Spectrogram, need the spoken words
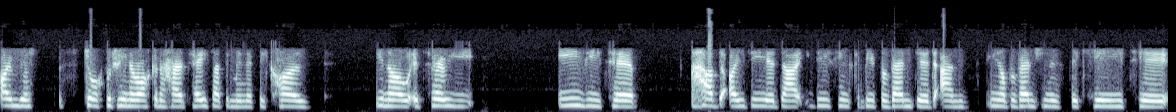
I'm just stuck between a rock and a hard place at the minute because, you know, it's very easy to have the idea that these things can be prevented and, you know, prevention is the key to,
